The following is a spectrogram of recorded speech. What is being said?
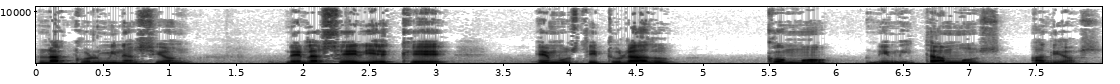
la culminación de la serie que hemos titulado ¿Cómo limitamos a Dios?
